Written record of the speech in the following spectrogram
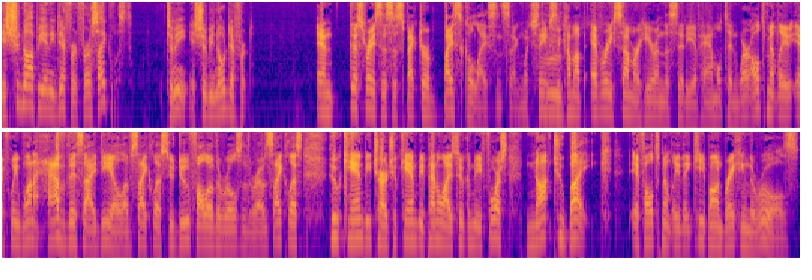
It should not be any different for a cyclist. To me, it should be no different. And this raises the specter of bicycle licensing, which seems to mm. come up every summer here in the city of Hamilton, where ultimately, if we want to have this ideal of cyclists who do follow the rules of the road, cyclists who can be charged, who can be penalized, who can be forced not to bike, if ultimately they keep on breaking the rules,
